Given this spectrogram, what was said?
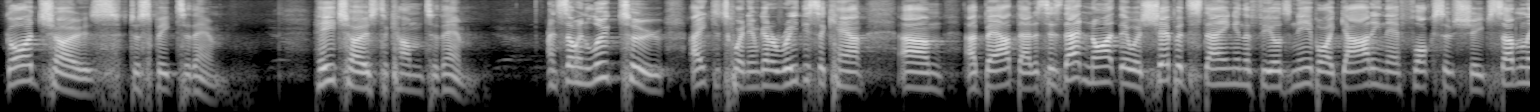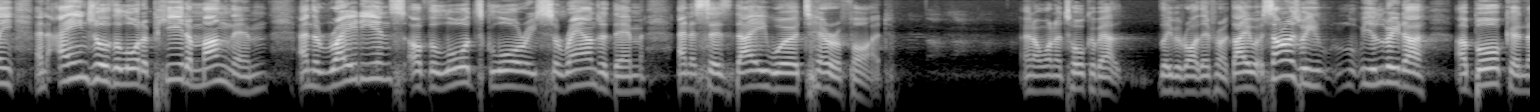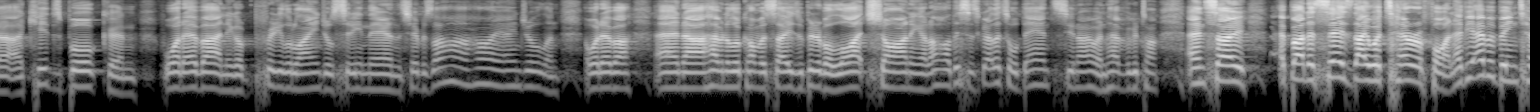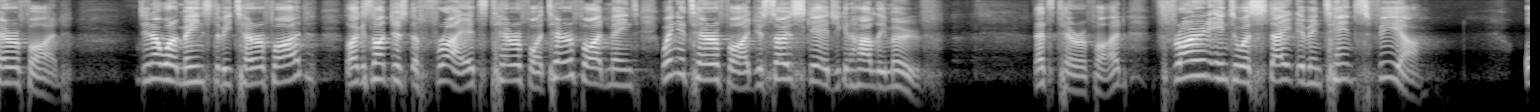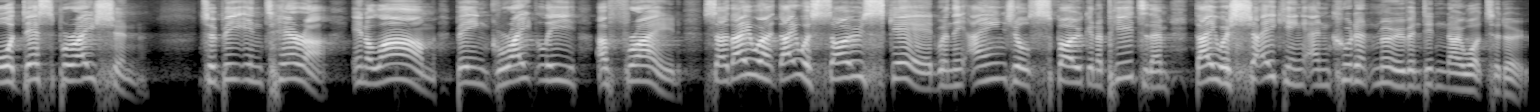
God chose to speak to them. He chose to come to them. And so in Luke 2 8 to 20, I'm going to read this account um, about that. It says, That night there were shepherds staying in the fields nearby, guarding their flocks of sheep. Suddenly, an angel of the Lord appeared among them, and the radiance of the Lord's glory surrounded them. And it says, They were terrified. And I want to talk about, leave it right there for a minute. They were, sometimes we, we read a a book and a kid's book and whatever, and you've got pretty little angel sitting there, and the shepherd's like, oh, hi, angel, and whatever, and uh, having a little conversation, a bit of a light shining, and oh, this is great, let's all dance, you know, and have a good time. And so, but it says they were terrified. Have you ever been terrified? Do you know what it means to be terrified? Like, it's not just afraid, it's terrified. Terrified means when you're terrified, you're so scared you can hardly move. That's terrified. Thrown into a state of intense fear or desperation, to be in terror, in alarm, being greatly afraid. So they were they were so scared when the angel spoke and appeared to them, they were shaking and couldn't move and didn't know what to do.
